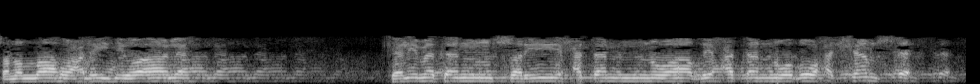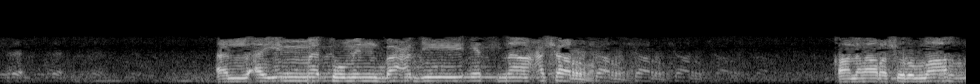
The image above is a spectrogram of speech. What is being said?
صلى الله عليه وآله كلمة صريحة واضحة وضوح الشمس الأئمة من بعد اثنا عشر. قالها رسول الله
